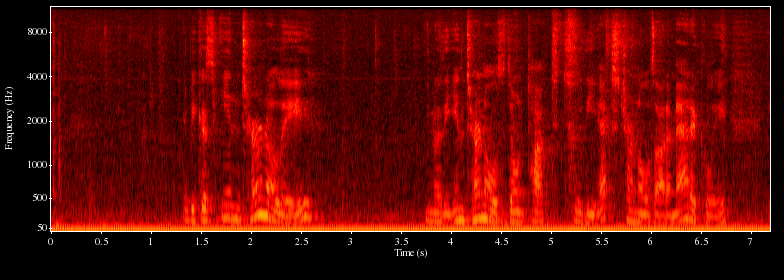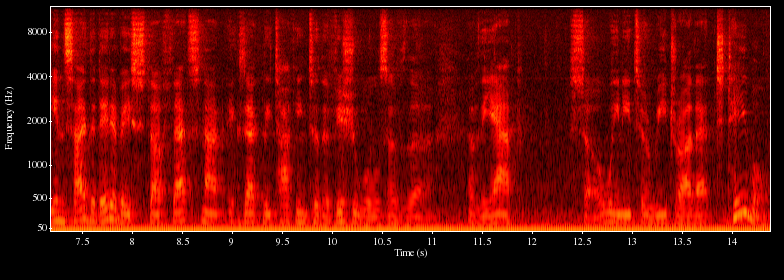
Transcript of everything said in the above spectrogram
And because internally, you know, the internals don't talk to the externals automatically, inside the database stuff, that's not exactly talking to the visuals of the, of the app. So we need to redraw that table.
